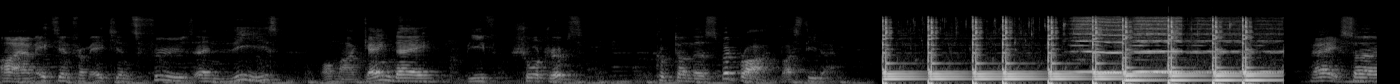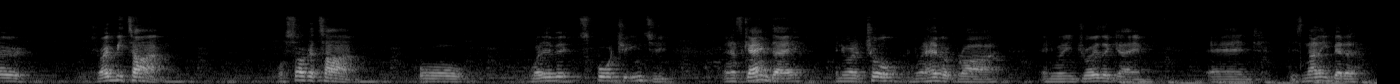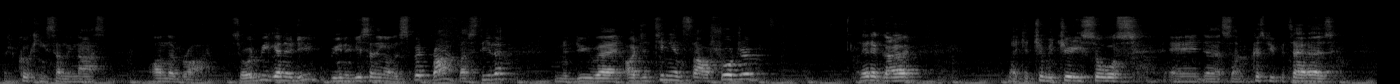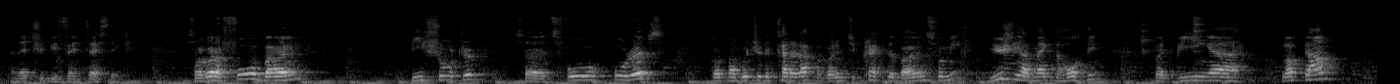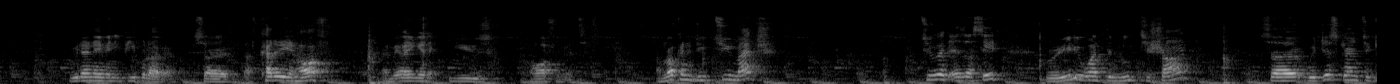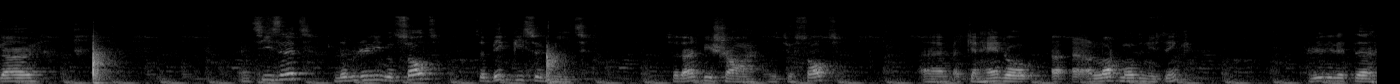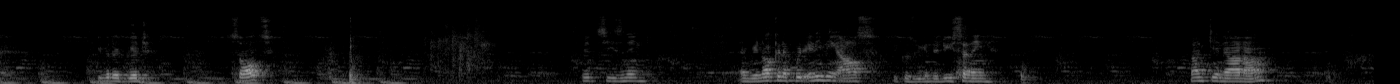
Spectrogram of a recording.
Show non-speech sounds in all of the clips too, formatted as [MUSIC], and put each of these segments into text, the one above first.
I am Ettienne from Etienne's Foods, and these are my game day beef short ribs cooked on the spit braai by Steelle. Okay, so it's rugby time, or soccer time, or whatever sport you're into, and it's game day, and you want to chill, and you want to have a braai, and you want to enjoy the game, and there's nothing better than cooking something nice on the braai. So what we going to do? We're going to do something on the spit braai by Steelle. We're going to do an Argentinian style short rib. Let it go. Make a chimichurri sauce and uh, some crispy potatoes and that should be fantastic. So I've got a four bone beef short rib. So it's four, four ribs. Got my butcher to cut it up. I got him to crack the bones for me. Usually I'd make the whole thing, but being uh, locked down, we don't have any people over. So I've cut it in half and we're only going to use half of it. I'm not going to do too much. To it as I said we really want the meat to shine. So we're just going to go and season it liberally with salt. It's a big piece of meat. So don't be shy with your salt. Um, it can handle a, a lot more than you think. Really let the give it a good salt good seasoning. And we're not going to put anything else because we're going to do something funky nana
